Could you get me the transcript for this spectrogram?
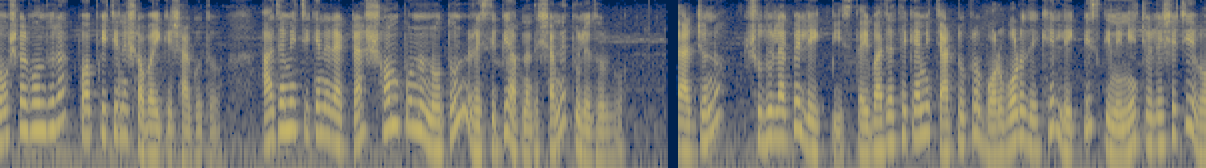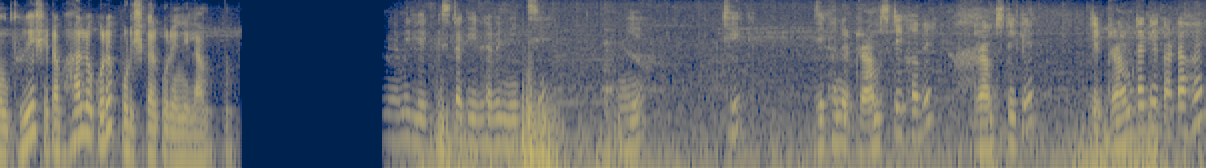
নমস্কার বন্ধুরা, পপ কিচেনে সবাইকে স্বাগত। আজ আমি চিকেনের একটা সম্পূর্ণ নতুন রেসিপি আপনাদের সামনে তুলে ধরবো। তার জন্য শুধু লাগবে লেগ পিস তাই বাজার থেকে আমি চার টুকরো বড় বড় দেখে লেগ পিস কিনে নিয়ে চলে এসেছি এবং ধুয়ে সেটা ভালো করে পরিষ্কার করে নিলাম। আমি লেগ পিসটাকে এইভাবে নিচ্ছি, নিয়ে ঠিক যেখানে ড্রাম স্টিক হবে ড্রাম স্টিকে যে ড্রামটাকে কাটা হয়,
